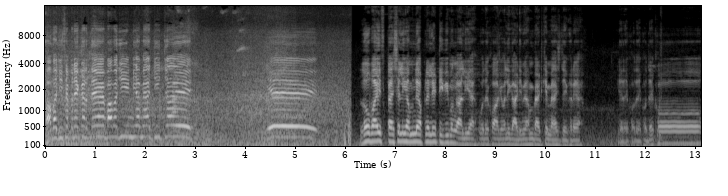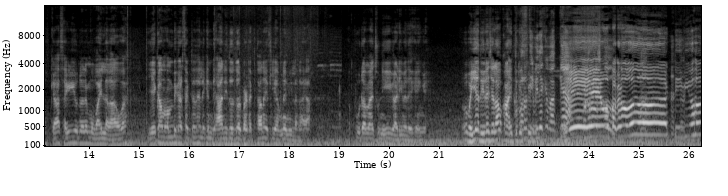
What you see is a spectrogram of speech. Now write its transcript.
बाबा जी से प्रे करते हैं। बाबा जी, इंडिया मैच जीत जाए। ये। लो भाई स्पेशली हमने अपने लिए टीवी मंगा लिया है। वो देखो आगे वाली गाड़ी में हम बैठ के मैच देख रहे हैं। ये देखो देखो देखो क्या सही उन्होंने मोबाइल लगाया हुआ है। ये काम हम भी कर सकते थे लेकिन ध्यान इधर उधर भटकता ना इसलिए हमने नहीं लगाया। पूरा मैच उन्हीं की गाड़ी में देखेंगे। ओ भैया धीरे चलाओ कहाँ इतनी टीवी लेके भाग गया। ए, ए, वो पकड़ो टीवी ओ।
